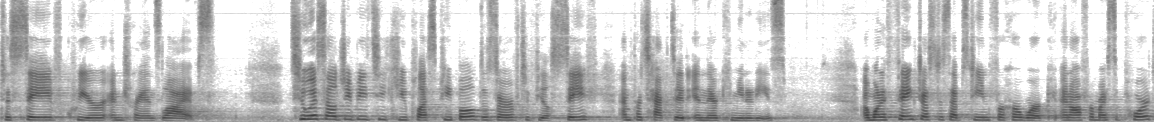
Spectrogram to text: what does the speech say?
to save queer and trans lives. 2S LGBTQ people deserve to feel safe and protected in their communities. I want to thank Justice Epstein for her work and offer my support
